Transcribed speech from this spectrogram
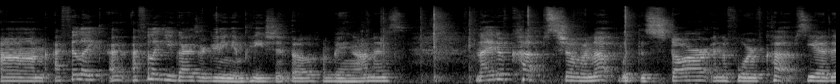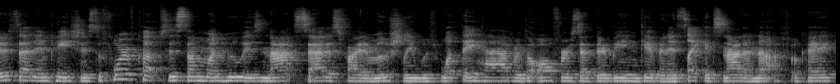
Um, I feel like I, I feel like you guys are getting impatient though, if I'm being honest. Knight of Cups showing up with the Star and the Four of Cups. Yeah, there's that impatience. The Four of Cups is someone who is not satisfied emotionally with what they have or the offers that they're being given. It's like it's not enough, okay?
